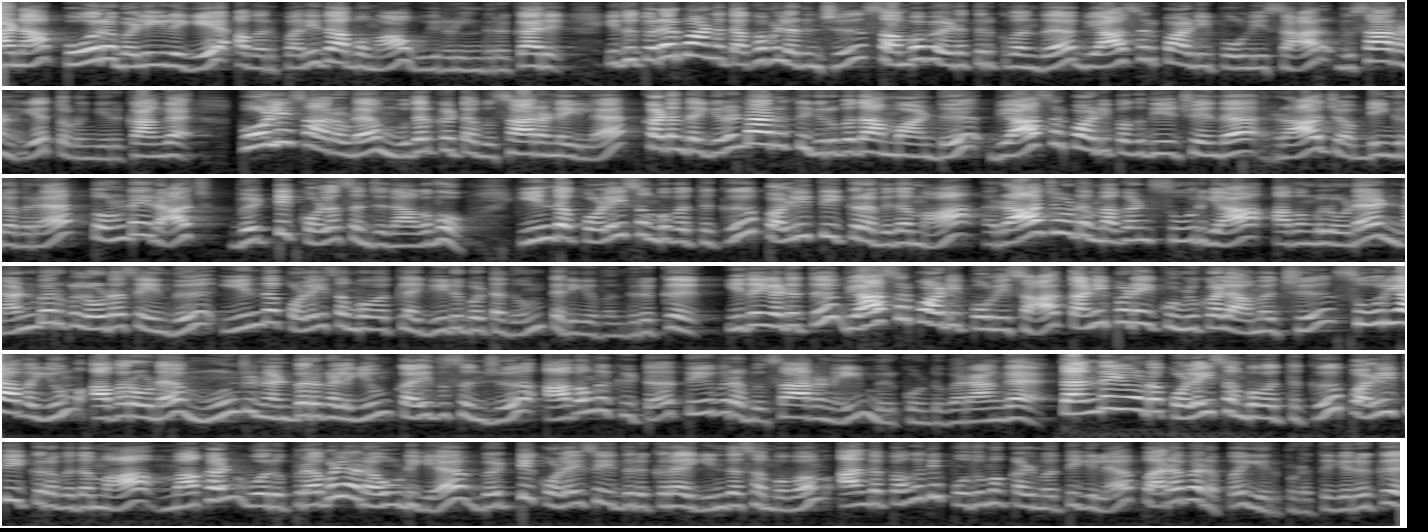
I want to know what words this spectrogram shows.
ஆனா போற வழியிலேயே அவர் பரிதாபமா உயிரிழந்திருக்காரு. இது தொடர்பான தகவல் அறிஞ்சு சம்பவ இடத்திற்கு வந்த வியாசர்பாடி போலீசார் விசாரணையை தொடங்கியிருக்காங்க. போலீசாரோட முதற்கட்ட விசாரணையில கடந்த இரண்டாயிரத்தி இருபதாம் ஆண்டு வியாசர்பாடி பகுதியைச் சேர்ந்த ராஜ் அப்படிங்கிறவரை தொண்டைராஜ் வெட்டி கொலை செஞ்சதாகவும் இந்த கொலை சம்பவத்துக்கு பழி தீர்க்கிற விதமா ராஜோட மகன் சூர்யா அவங்களோட நண்பர்களோட சேர்ந்து இந்த கொலை சம்பவத்துல ஈடுபட்டதும் தெரிய வந்திருக்கு. இதையடுத்து வியாசர்பாடி போலீசார் தனிப்படை குழுக்களை அமைச்சு சூர்யாவையும் அவரோட மூன்று நண்பர்களையும் கைது செஞ்சு அவங்க கிட்ட தீவிர விசாரணை மேற்கொண்டு வராங்க. தந்தையோட கொலை சம்பவத்துக்கு பழி தீர்க்கிற விதமா மகன் ஒரு பிரபல ரவுடிய வெட்டி கொலை செய்திருக்கிற இந்த சம்பவம் அந்த பகுதி பொதுமக்கள் மத்தியில பரபரப்பை ஏற்படுத்தியிருக்கு.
